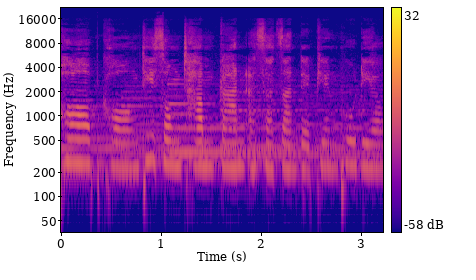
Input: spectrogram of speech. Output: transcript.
ครอบครองที่ทรงทำการอัศจรรย์แต่เพียงผู้เดียว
